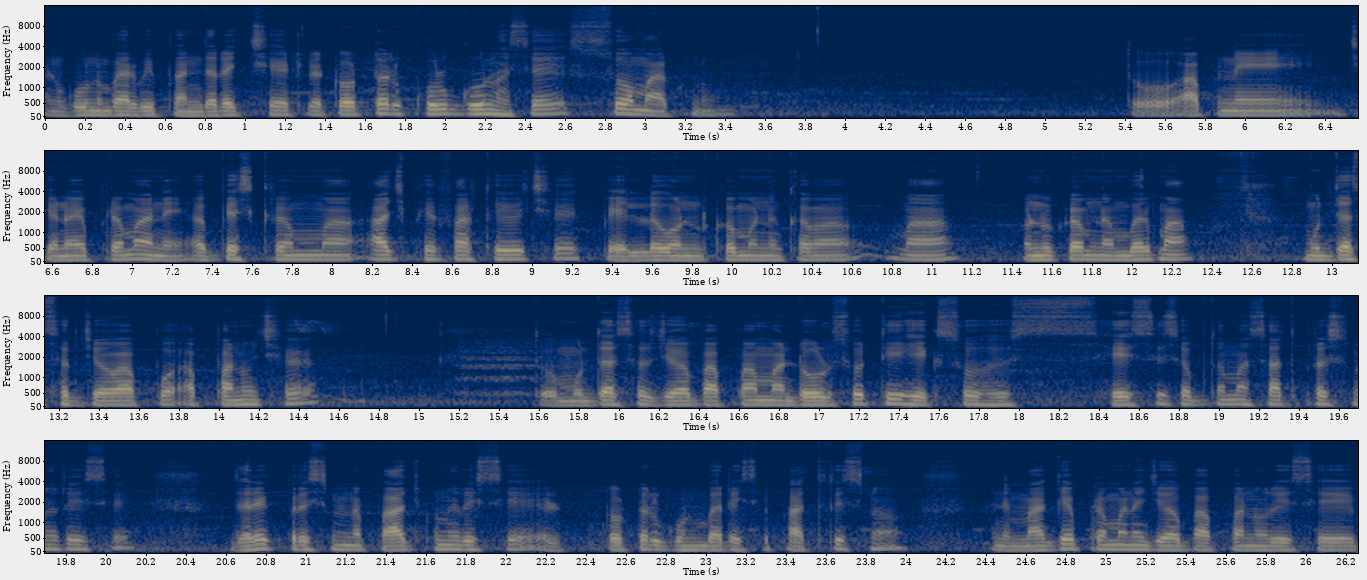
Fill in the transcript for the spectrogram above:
અને ગુણ બાર બી પંદર જ છે, એટલે ટોટલ કુલ ગુણ હશે સો માર્કનું. તો આપણે જણાવ્યા પ્રમાણે અભ્યાસક્રમમાં આ જ ફેરફાર થયો છે. પહેલો અનુક્રમ અનુક્રમમાં અનુક્રમ નંબરમાં મુદ્દાસર જવાબ આપવાનું છે. તો મુદ્દાસર જવાબ આપવામાં દોઢસોથી એકસો એંસી શબ્દોમાં સાત પ્રશ્નો રહેશે. દરેક પ્રશ્નના પાંચ ગુણ રહેશે, ટોટલ ગુણબાર રહેશે પાંત્રીસનો અને માગ્યા પ્રમાણે જવાબ આપવાનો રહેશે.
